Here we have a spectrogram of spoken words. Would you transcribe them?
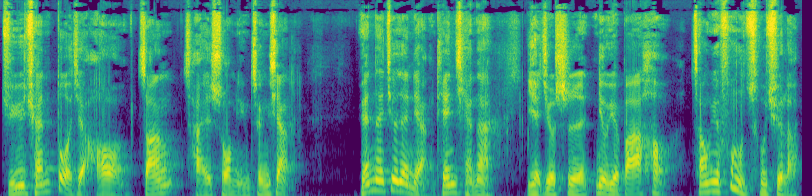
举拳跺脚，张才说明真相。原来就在两天前呢，也就是六月八号，张玉凤出去了，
